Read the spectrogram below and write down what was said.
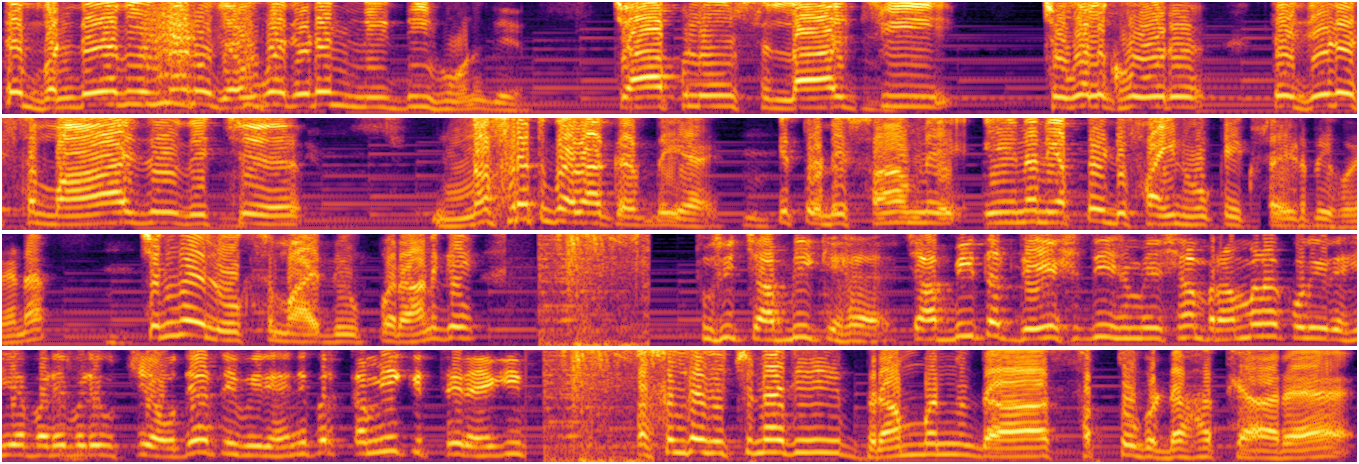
ਤੇ ਵੰਡਿਆ ਵੀ ਉਹਨਾਂ ਨੂੰ ਜਾਊਗਾ ਜਿਹੜੇ ਨੀਡੀ ਹੋਣਗੇ। ਚਾਪਲੂਸ ਲਾਲਚੀ ਚੁਗਲਖੋਰ ਤੇ ਜਿਹੜੇ ਸਮਾਜ ਦੇ ਵਿੱਚ ਨਫ਼ਰਤ ਪੈਦਾ ਕਰਦੇ ਆ ਇਹ ਤੁਹਾਡੇ ਸਾਹਮਣੇ ਇਹ ਇਹਨਾਂ ਨੇ ਆਪੇ ਡਿਫਾਈਨ ਹੋ ਕੇ ਇੱਕ ਸਾਈਡ ਤੇ ਹੋ ਜਾਣਾ ਚੰਗੇ ਲੋਕ ਸਮਾਜ ਦੇ ਉੱਪਰ ਆਣਗੇ। ਤੁਸੀਂ ਚਾਬੀ ਕਿਹਾ। ਚਾਬੀ ਤਾਂ ਦੇਸ਼ ਦੀ ਹਮੇਸ਼ਾ ਬ੍ਰਾਹਮਣਾਂ ਕੋਲ ਹੀ ਰਹੀ ਹੈ ਬੜੇ ਬੜੇ ਉੱਚੇ ਅਹੁਦਿਆਂ ਤੇ ਵੀ ਰਹੇ ਨੇ ਪਰ ਕਮੀ ਕਿੱਥੇ ਰਹੇਗੀ ਅਸਲ ਦੇ ਵਿੱਚ ਨਾ ਜੀ ਬ੍ਰਾਹਮਣ ਦਾ ਸਭ ਤੋਂ ਵੱਡਾ ਹਥਿਆਰ ਹੈ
